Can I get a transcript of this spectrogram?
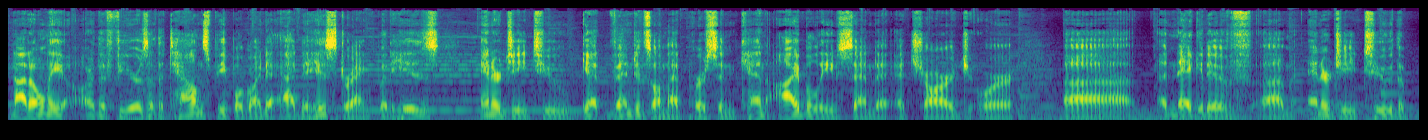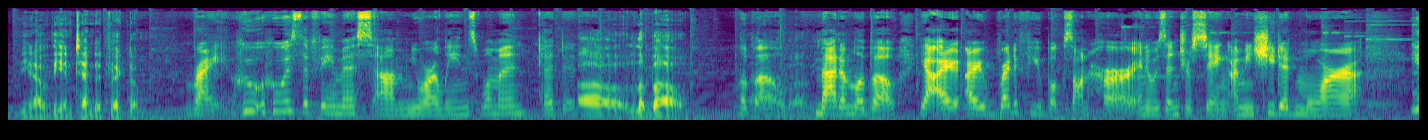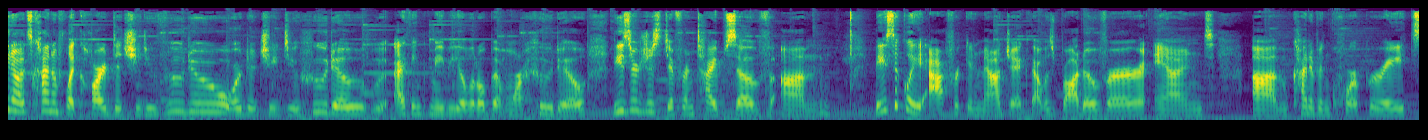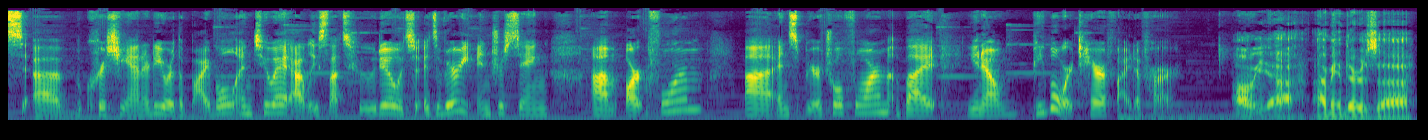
not only are the fears of the townspeople going to add to his strength, but his energy to get vengeance on that person can, I believe, send a, a charge or uh, a negative um, energy to the you know the intended victim. Right. Who who is the famous um, New Orleans woman that did? Oh, Laveau. Laveau, Madame Laveau, yeah. Madame Laveau. Yeah, I, I read a few books on her, and it was interesting. I mean, she did more. You know, it's kind of like hard. Did she do voodoo or did she do hoodoo? I think maybe a little bit more hoodoo. These are just different types of um, basically African magic that was brought over and um, kind of incorporates uh, Christianity or the Bible into it. At least that's hoodoo. It's it's a very interesting um, art form uh, and spiritual form, but you know, people were terrified of her. Oh yeah, I mean, there's a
